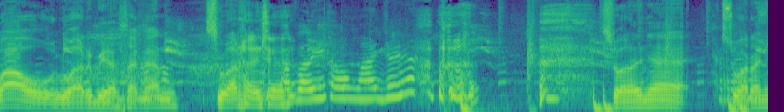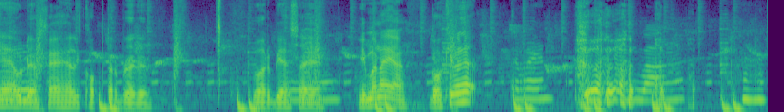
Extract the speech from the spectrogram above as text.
Wow, luar biasa kan suaranya. Apalagi kalau maju ya. Suaranya Keren suaranya sih. udah kayak helikopter, brother. Luar biasa ya. Gimana ya? Gokil nggak? Keren. Keren banget.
